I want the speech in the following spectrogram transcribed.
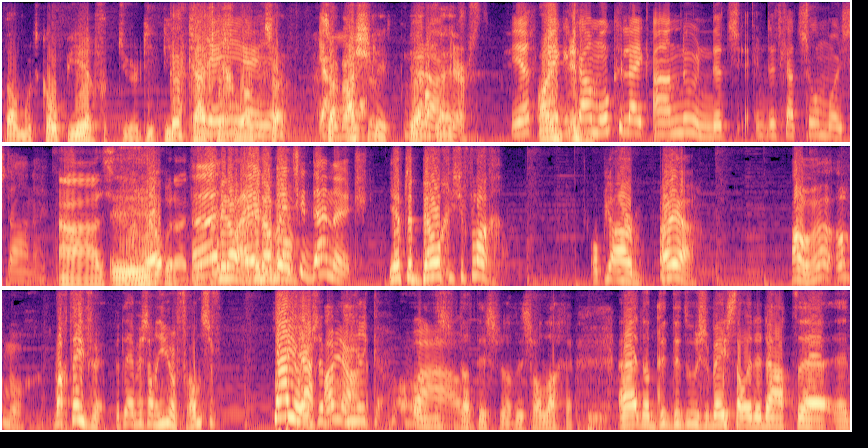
dan moet kopiëren voor Tuur. Die, die krijg je Ja, ja, gewoon. ja. Zo, Ja, zo alsjeblieft. Ja, ja, ja. Kerst. Hier, Oh, kijk, ik ga hem ook gelijk aandoen. Dit, gaat zo mooi staan, hè. Ah, dat ziet er Ja. wel goed uit. Heb je nou- heb je nou gedamaged? Je hebt een Belgische vlag op je arm. Oh ja. Oh, hè? Ook nog. Wacht even, hebben ze dan hier een Franse... Ja jongens, Ja, ze hebben oh ja. Amerika- oh, dat, is, Wauw. dat, is, dat is wel lachen. Eh, dat, dit, dit doen ze meestal inderdaad eh, eh,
